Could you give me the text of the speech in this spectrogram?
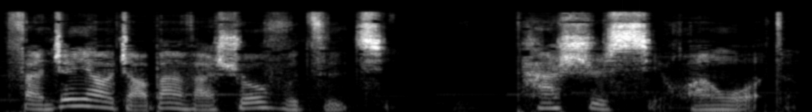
反正要找办法说服自己，她是喜欢我的。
